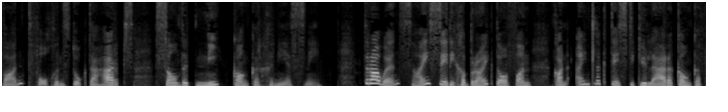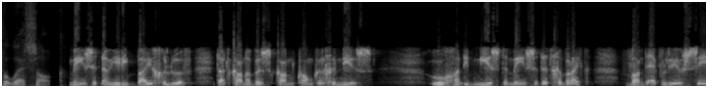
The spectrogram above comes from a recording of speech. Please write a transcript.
want volgens dokter Herbs sal dit nie kanker genees nie. Trouwens, hy sê die gebruik daarvan kan eintlik testikulêre kanker veroorsaak. Mense het nou hierdie bygeloof dat cannabis kan kanker genees. Hoe gaan die meeste mense dit gebruik? Want ek wil jou sê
